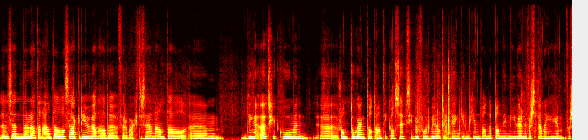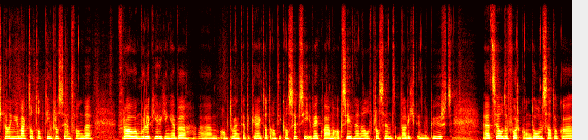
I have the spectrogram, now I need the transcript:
er zijn inderdaad een aantal zaken die we wel hadden verwacht. Er zijn een aantal um, dingen uitgekomen uh, rond toegang tot anticonceptie bijvoorbeeld. Ik denk in het begin van de pandemie werden voorspellingen, voorspellingen gemaakt tot, tot 10% van de vrouwen moeilijkheden ging hebben um, om toegang te krijgen tot anticonceptie. Wij kwamen op 7,5 procent, dat ligt in de buurt. Uh, hetzelfde voor condooms zat ook uh,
